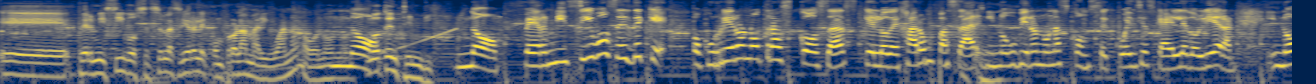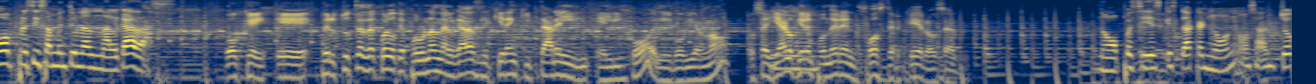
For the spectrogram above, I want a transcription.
eh, permisivos, ¿eso la señora le compró la marihuana o no? No, no, no te entendí. No, permisivos es de que ocurrieron otras cosas que lo dejaron pasar y no hubieron unas consecuencias que a él le dolieran y no precisamente unas nalgadas. Ok, eh, pero tú estás de acuerdo que por unas nalgadas le quieran quitar el, hijo, el gobierno? O sea, ya lo quieren mm. poner en foster care, o sea... No, pues sí, es que está cañón. O sea, yo,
